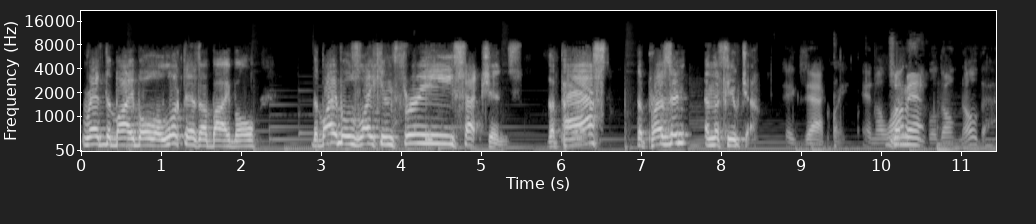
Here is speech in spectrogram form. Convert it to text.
read the Bible or looked at the Bible. The Bible's like in three sections: the past, the present, and the future. Exactly. And a So, lot Matt- of people don't know that.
